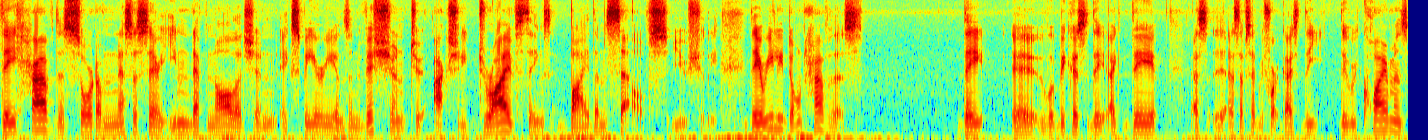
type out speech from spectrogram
they have the sort of necessary in-depth knowledge and experience and vision to actually drive things by themselves usually. They really don't have this. They uh, because they like they as as I've said before guys the the requirements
